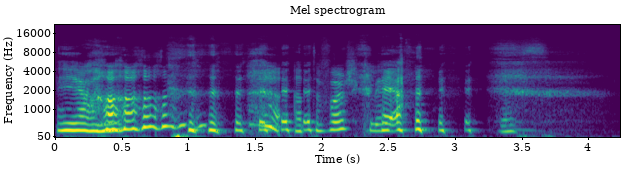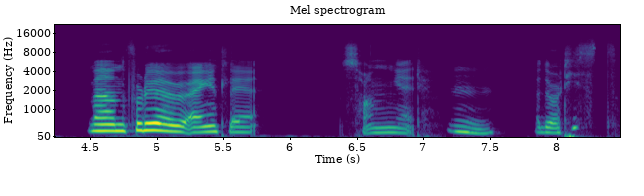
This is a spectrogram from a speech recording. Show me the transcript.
Ja. Etterforskelig. Ja. Yes. Men for du er jo egentlig sanger. mm. Er du artist?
